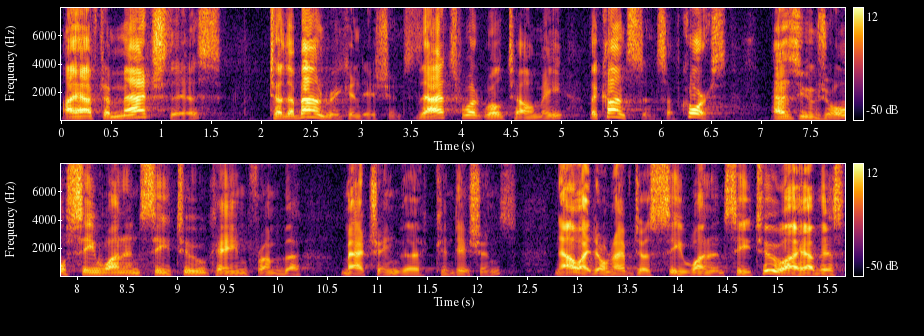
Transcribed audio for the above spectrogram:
I have to match this to the boundary conditions. That's what will tell me the constants, of course. As usual, C1 and C2 came from the matching the conditions. Now I don't have just C1 and C2, I have this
